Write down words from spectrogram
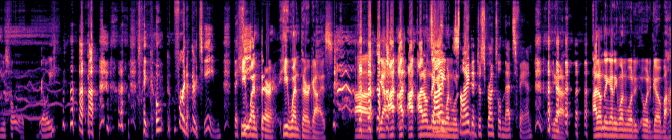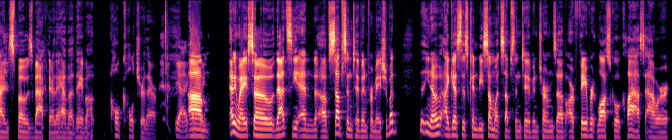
useful. Like, really? like go, go for another team. The he Heat. went there. He went there, guys. Uh, yeah, I, I, I don't think signed, anyone would signed a disgruntled Nets fan. yeah, I don't think anyone would would go behind Spo's back there. They have a they have a whole culture there. Yeah. Exactly. Um. Anyway, so that's the end of substantive information, but you know, I guess this can be somewhat substantive in terms of our favorite law school class, our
